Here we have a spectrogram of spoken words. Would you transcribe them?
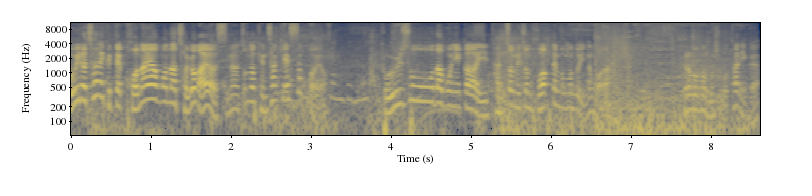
오히려 차라리 그때 권하야거나 저격 아야였으면 좀 더 괜찮게 했을 거예요. 돌소다 보니까 이 단점이 좀 부각된 부분도 있는 거라 그런 부분 무시 못하니까요.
